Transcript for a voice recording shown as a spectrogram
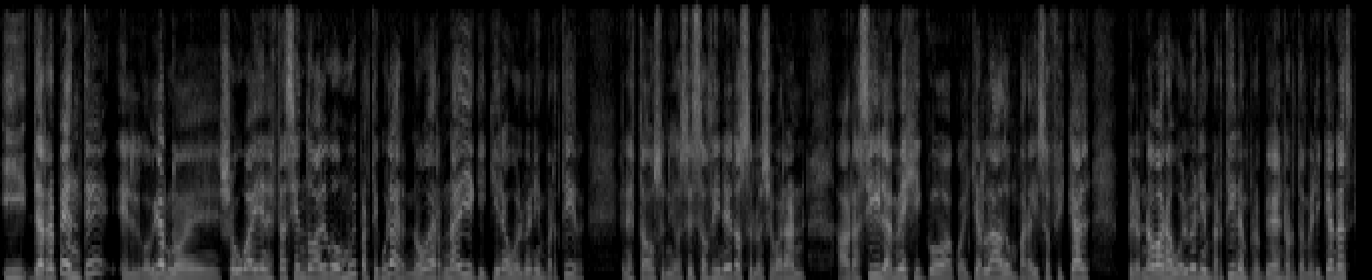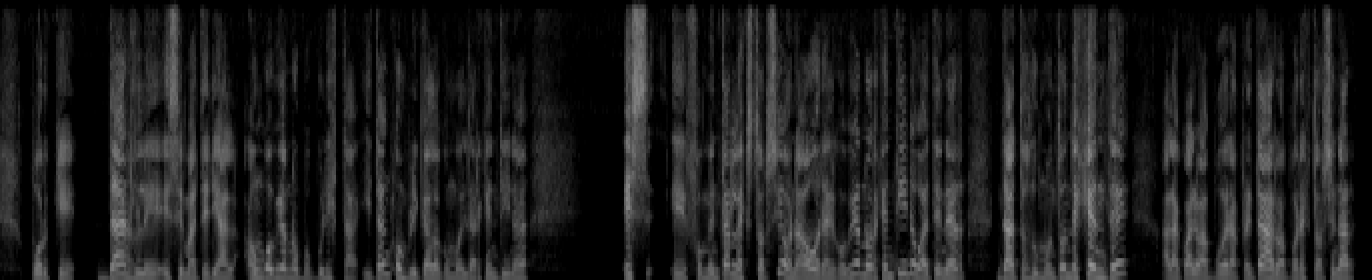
y de repente el gobierno de Joe Biden está haciendo algo muy particular, no ver nadie que quiera volver a invertir en Estados Unidos. Esos dineros se los llevarán a Brasil, a México, a cualquier lado, un paraíso fiscal, pero no van a volver a invertir en propiedades norteamericanas porque darle ese material a un gobierno populista y tan complicado como el de Argentina es eh, fomentar la extorsión. Ahora el gobierno argentino va a tener datos de un montón de gente a la cual va a poder apretar, va a poder extorsionar.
